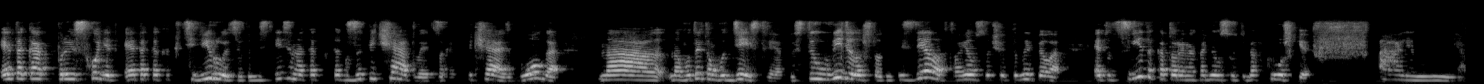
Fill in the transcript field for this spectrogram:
это как происходит, это как активируется, это действительно как, как запечатывается, как печать Бога на, на вот этом вот действии. То есть ты увидела что-то, ты сделала, в твоем случае ты выпила этот свиток, который находился у тебя в кружке. Аллилуйя.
